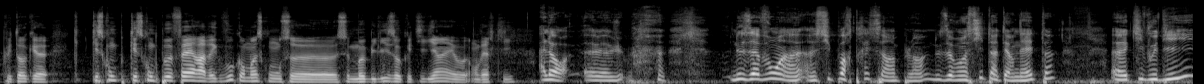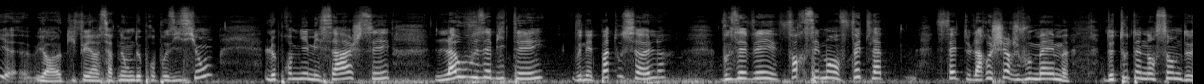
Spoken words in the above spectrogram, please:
plutôt que... Qu'est-ce qu'on peut faire avec vous? Comment est-ce qu'on se, se mobilise au quotidien et envers qui? Alors, euh, nous avons un, support très simple. hein. Nous avons un site internet qui vous dit, qui fait un certain nombre de propositions. Le premier message, c'est là où vous habitez, vous n'êtes pas tout seul. Vous avez forcément fait la, recherche vous-même de tout un ensemble de,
